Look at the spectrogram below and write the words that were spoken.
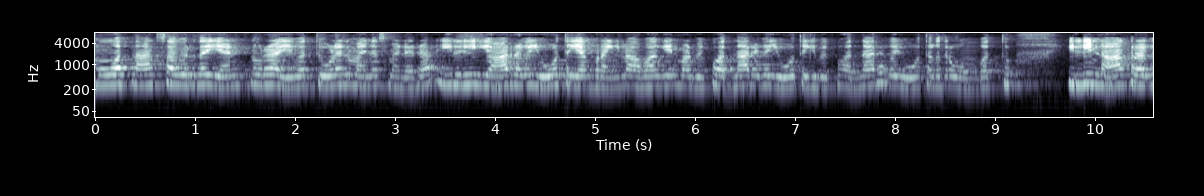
ಮೂವತ್ತ್ನಾಲ್ಕು ಸಾವಿರದ ಎಂಟುನೂರ ಐವತ್ತೇಳನ್ನು ಮೈನಸ್ ಮಾಡ್ಯಾರ. ಇಲ್ಲಿ ಯಾರಾಗ ಏಳು ತೆಗಿಯಕ್ಕೆ ಬರಂಗಿಲ್ಲ. ಅವಾಗ ಏನು ಮಾಡಬೇಕು? ಹದಿನಾರಾಗ ಏಳು ತೆಗಿಬೇಕು. ಹದಿನಾರಾಗ ಏಳು ತೆಗೆದ್ರೆ ಒಂಬತ್ತು. ಇಲ್ಲಿ ನಾಲ್ಕರಾಗ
